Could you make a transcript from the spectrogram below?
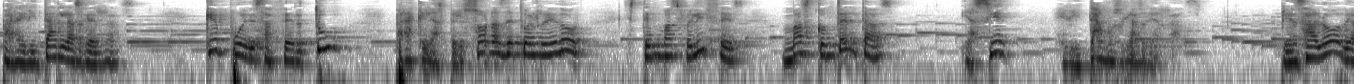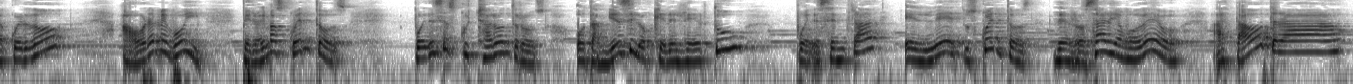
para evitar las guerras? ¿Qué puedes hacer tú para que las personas de tu alrededor estén más felices, más contentas? Y así evitamos las guerras. Piénsalo, ¿de acuerdo? Ahora me voy, pero hay más cuentos. Puedes escuchar otros o también si los quieres leer tú, puedes entrar en Lee tus cuentos de Rosario Amodeo. ¡Hasta otra!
